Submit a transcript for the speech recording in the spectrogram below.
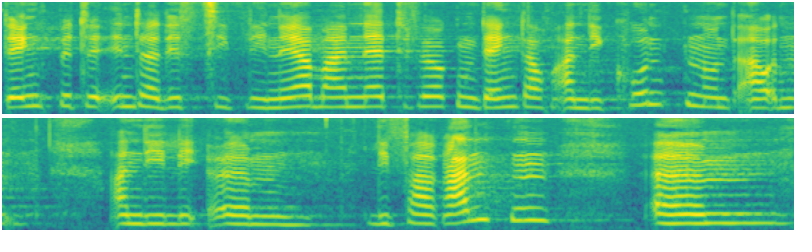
denkt bitte interdisziplinär beim Networken. Denkt auch an die Kunden und an, an die ähm, Lieferanten. Ähm,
